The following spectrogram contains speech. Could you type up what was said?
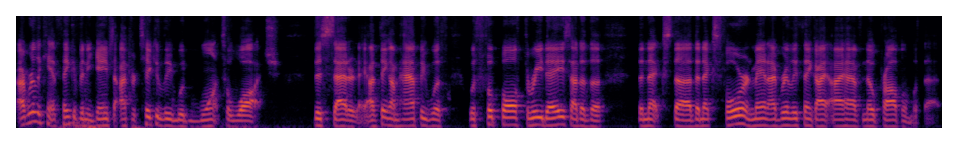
I really can't think of any games I particularly would want to watch this Saturday. I think I'm happy with with football three days out of the the next uh, the next four. And man, I really think I, I have no problem with that.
